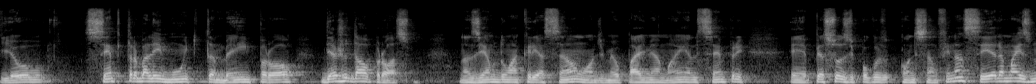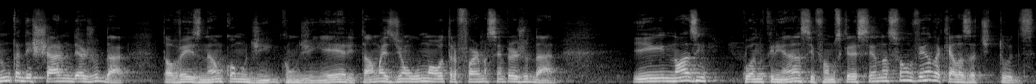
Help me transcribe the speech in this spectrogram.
E eu sempre trabalhei muito também em prol de ajudar o próximo. Nós viemos de uma criação onde meu pai e minha mãe, eles sempre, é, pessoas de pouca condição financeira, mas nunca deixaram de ajudar. Talvez não como com dinheiro e tal, mas de alguma outra forma sempre ajudaram. E nós, quando criança e fomos crescendo, nós fomos vendo aquelas atitudes.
